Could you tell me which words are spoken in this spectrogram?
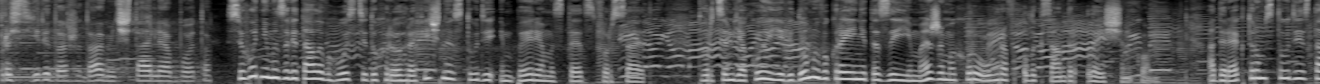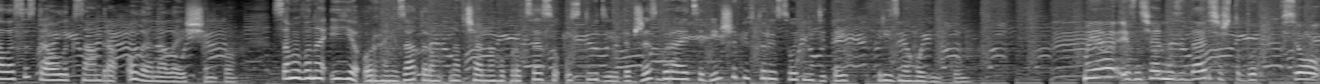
просили даже, да, мечтали об этом. Сьогодні ми завітали в гості до хореографічної студії Імперія мистецтв Форсайт, творцем якої є відомий в Україні та за її межами хореограф Олександр Лещенко. А директором студії стала сестра Олександра Олена Лещенко. Саме вона і є організатором навчального процесу у студії, де вже збирається більше півтори сотні дітей різного віку. Моя изначальная задача, чтобы все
